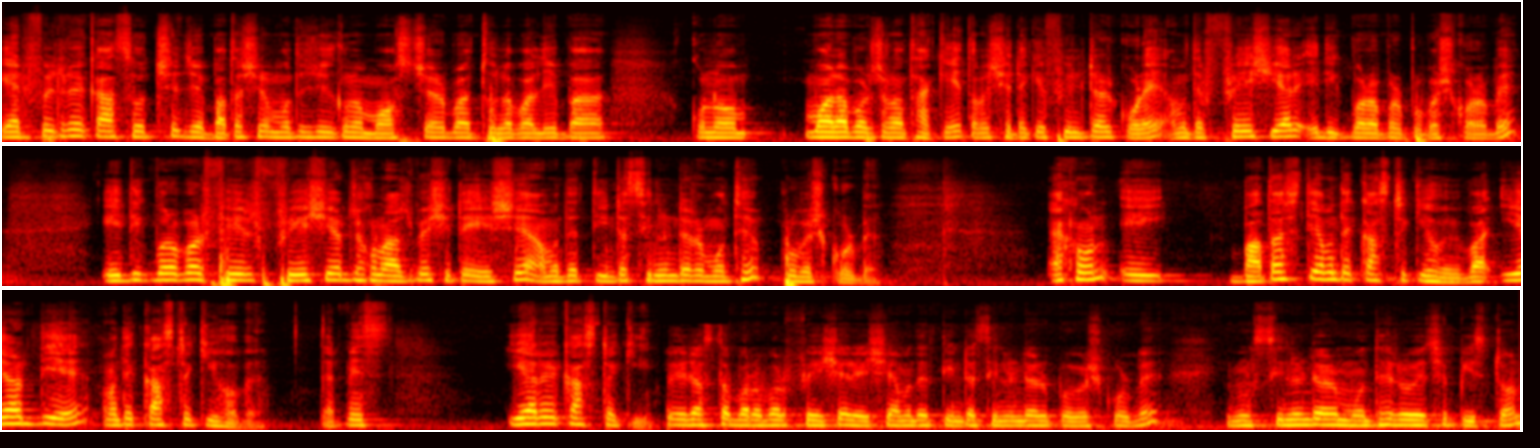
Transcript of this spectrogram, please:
এয়ার ফিল্টারের কাজ হচ্ছে যে বাতাসের মধ্যে যদি কোনো ময়শ্চার বা ধুলাবালি বা কোনো ময়লা আবর্জনা থাকে, তাহলে সেটাকে ফিল্টার করে আমাদের ফ্রেশ এয়ার এদিক বরাবর প্রবেশ করবে। এই দিক বরাবর ফ্রেশ ফ্রেশ এয়ার যখন আসবে, সেটা এসে আমাদের তিনটা সিলিন্ডারের মধ্যে প্রবেশ করবে। এখন এই বাতাস দিয়ে আমাদের কাজটা কী হবে? বা এয়ার দিয়ে আমাদের কাজটা কী হবে? দ্যাট মিনস এয়ারের কাজটা কি? এই রাস্তা বরাবর ফ্রেশ এয়ার এসে আমাদের তিনটা সিলিন্ডারে প্রবেশ করবে এবং সিলিন্ডারের মধ্যে রয়েছে পিস্টন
